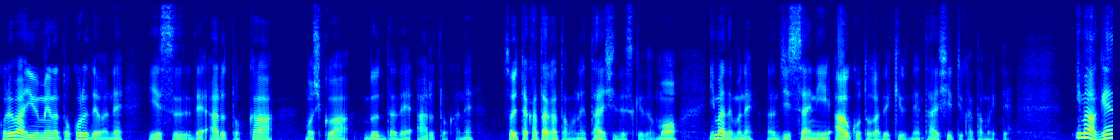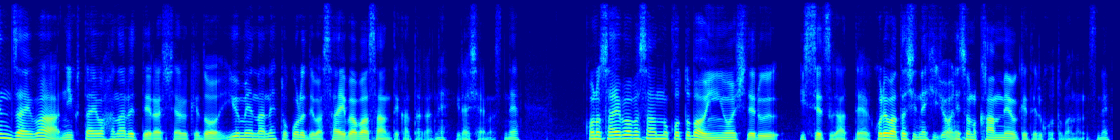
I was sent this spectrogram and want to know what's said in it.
これは有名なところではね、イエスであるとか、もしくはブッダであるとかね、そういった方々もね、大使ですけども、今でもね、実際に会うことができるね、大使っていう方もいて、今現在は肉体を離れていらっしゃるけど、有名なね、ところではサイババさんって方がね、いらっしゃいますね。このサイババさんの言葉を引用している一節があって、これ私ね、非常にその感銘を受けている言葉なんですね。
